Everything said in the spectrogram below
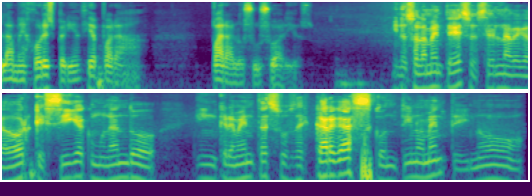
la mejor experiencia para, para los usuarios. Y no solamente eso, es el navegador que sigue acumulando, incrementa sus descargas continuamente y no,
